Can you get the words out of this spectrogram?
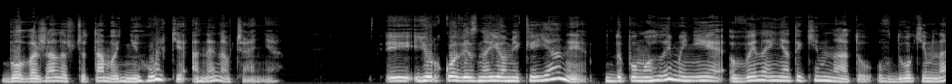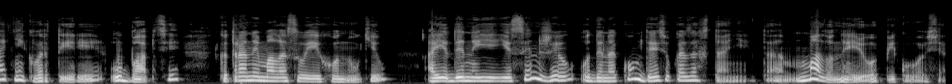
бо вважала, що там одні гульки, а не навчання. І Юркові знайомі кияни допомогли мені винайняти кімнату в двокімнатній квартирі у бабці, котра не мала своїх онуків, а єдиний її син жив одинаком десь у Казахстані та мало нею опікувався.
